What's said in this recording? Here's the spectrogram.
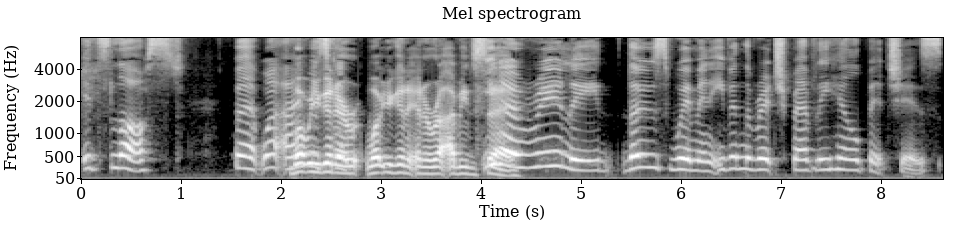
it's lost. But what I what were you was gonna What were you gonna interrupt? I mean, say. You know, really, those women, even the rich Beverly Hill bitches,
